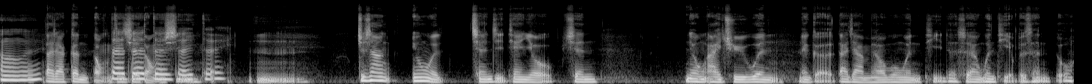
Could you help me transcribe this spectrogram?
嗯，大家更懂这些东西。对对对，嗯，就像因为我前几天有先。用 I G 问那个大家有没有问问题的，虽然问题也不是很多，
